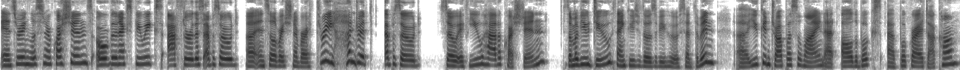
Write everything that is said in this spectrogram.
answering listener questions over the next few weeks after this episode uh, in celebration of our 300th episode. So, if you have a question, some of you do. Thank you to those of you who have sent them in. Uh, you can drop us a line at allthebooks at bookriot.com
